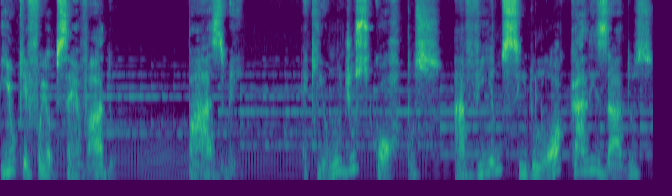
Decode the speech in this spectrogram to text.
E o que foi observado, pasmem, é que onde os corpos haviam sido localizados,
